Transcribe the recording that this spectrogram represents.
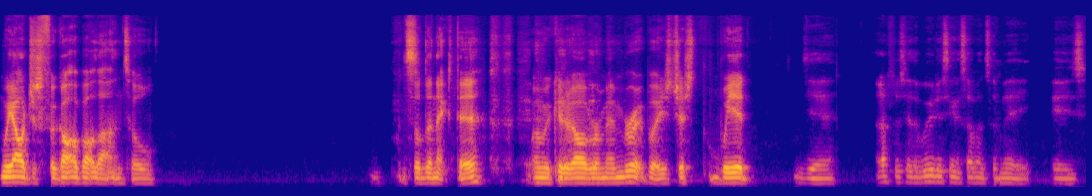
We all just forgot about that until until the next day when we could all remember it. But it's just weird. Yeah, I have to say the weirdest thing that's happened to me is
